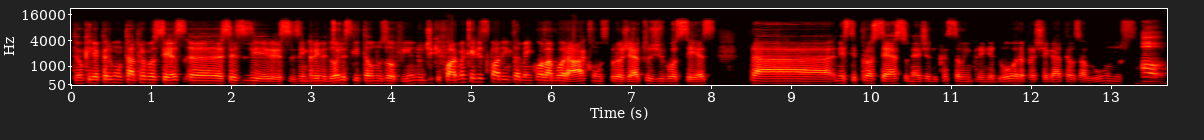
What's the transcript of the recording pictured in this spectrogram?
Então, eu queria perguntar para vocês, uh, esses, esses empreendedores que estão nos ouvindo, de que forma que eles podem também colaborar com os projetos de vocês para nesse processo né, de educação empreendedora para chegar até os alunos? Ó,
